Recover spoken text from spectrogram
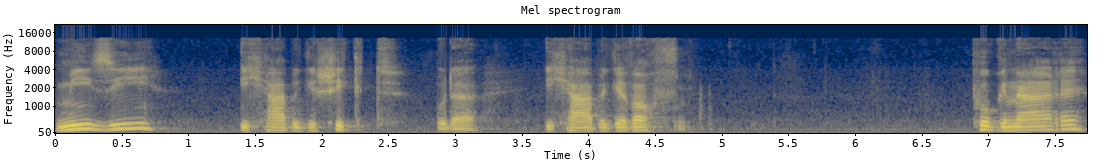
Misi, ich habe geschickt oder ich habe geworfen. Pugnare,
